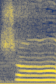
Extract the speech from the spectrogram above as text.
上。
